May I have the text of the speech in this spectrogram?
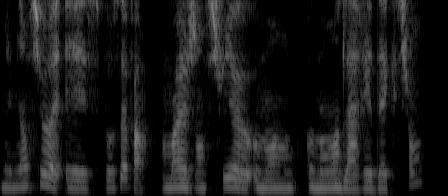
Mais bien sûr, et c'est pour ça, enfin, moi, j'en suis au moment, au moment de la rédaction,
